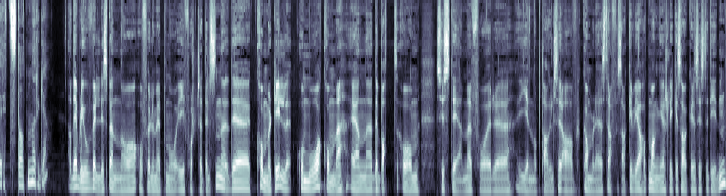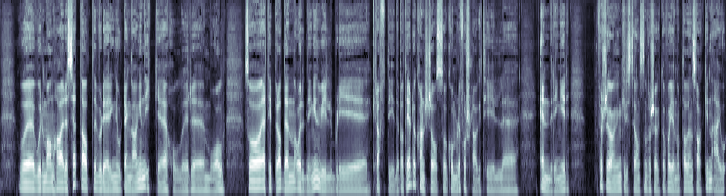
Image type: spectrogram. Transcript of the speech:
rettsstaten Norge? Ja, Det blir jo veldig spennende å, å, følge med på nå i fortsettelsen. Det kommer til, og må komme, en debatt om systemet for uh, gjenopptagelser av gamle straffesaker. Vi har hatt mange slike saker den siste tiden, hvor, hvor man har sett at vurderingen gjort den gangen ikke holder uh, mål. Så jeg tipper at den ordningen vil bli kraftig debattert, og kanskje også kommer det forslag til uh, endringer. Første gangen Kristiansen forsøkte å få gjenoppta den saken er jo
